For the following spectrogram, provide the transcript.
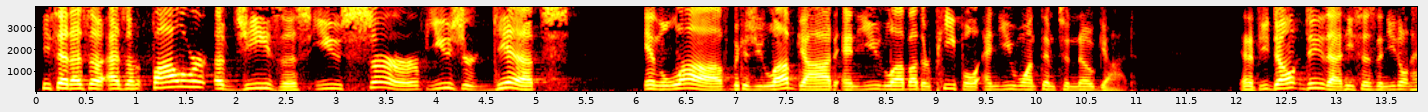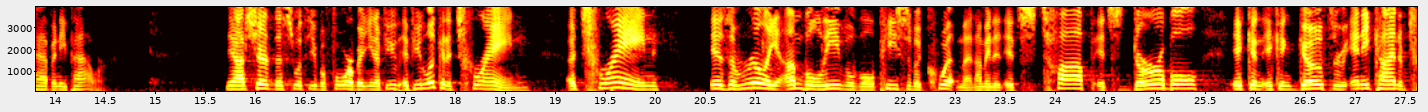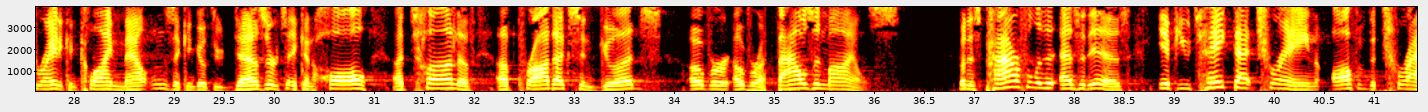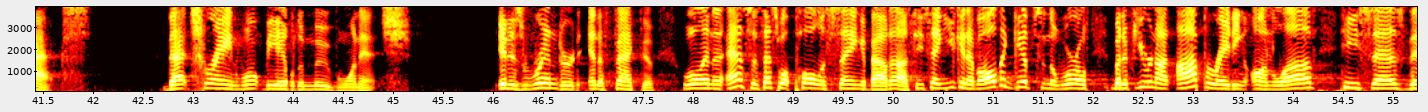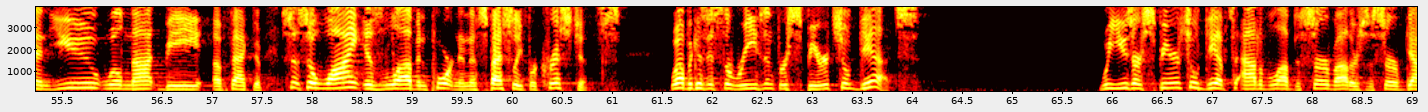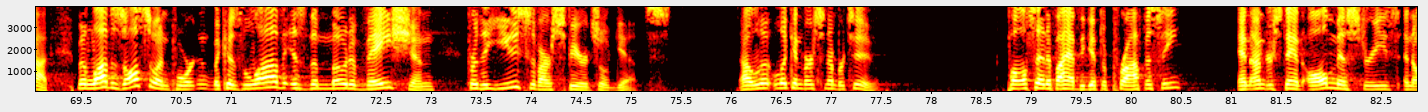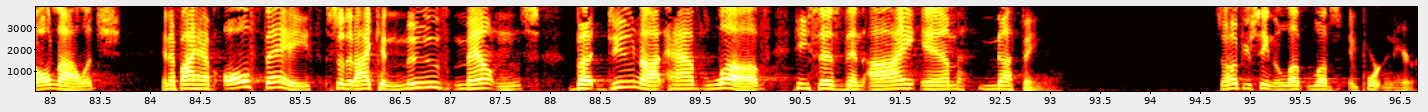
He said, as a, as a follower of Jesus, you serve, use your gifts in love because you love God and you love other people and you want them to know God. And if you don't do that, he says, then you don't have any power. Know, I've shared this with you before, but you know, if you if you look at a train, a train is a really unbelievable piece of equipment. I mean, it, it's tough, it's durable, it can, it can go through any kind of terrain. It can climb mountains. It can go through deserts. It can haul a ton of, of products and goods over, over a thousand miles. But as powerful as it is, if you take that train off of the tracks, that train won't be able to move one inch. It is rendered ineffective. Well, in essence, that's what Paul is saying about us. He's saying you can have all the gifts in the world, but if you're not operating on love, he says, then you will not be effective. So, so why is love important, and especially for Christians? Well, because it's the reason for spiritual gifts. We use our spiritual gifts out of love to serve others, to serve God. But love is also important because love is the motivation for the use of our spiritual gifts. Uh, now, look, look in verse number two. Paul said, If I have the gift of prophecy and understand all mysteries and all knowledge, and if I have all faith so that I can move mountains, but do not have love, he says, then I am nothing. So I hope you're seeing that love, love's important here.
